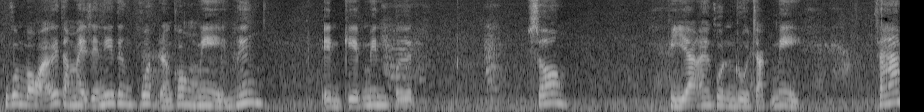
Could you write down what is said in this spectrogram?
ทุกคนบอกว่าเอ้ยทำไมเจนนี่ถึงพูดเรื่องของเมย์หนึ่งเอ็นเกจเมนเปิดสองพี่อยากให้คนรู้จักเมย์สาม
